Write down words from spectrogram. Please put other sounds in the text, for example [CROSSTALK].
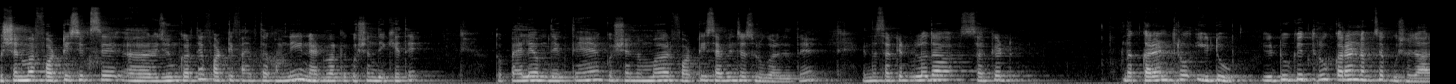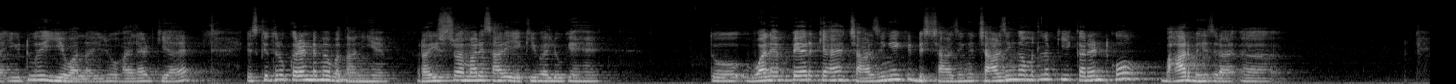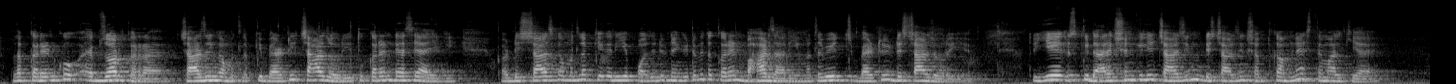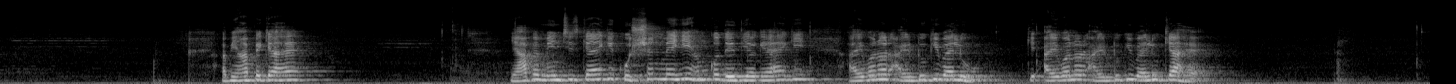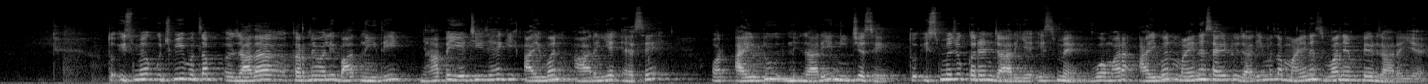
Question number forty six से resume करते हैं। फोर्टी फाइव तक हमने नेटवर्क के क्वेश्चन देखे थे। तो पहले हम देखते हैं, क्वेश्चन नंबर फोर्टी सेवन से शुरू कर देते हैं। In the circuit below the circuit the current through e two e two के थ्रू करंट हमसे पूछा जा रहा है। ई टू है ये वाला, ये जो हाईलाइट किया है। इसके थ्रू करंट हमें बतानी है। रजिस्टर हमारे सारे एक ही वैल्यू के हैं। तो वन एम्पेयर क्या है? चार्जिंग है कि डिस्चार्जिंग है? चार्जिंग का मतलब कि करंट को बाहर भेज रहा है मतलब करंट को एब्जॉर्व कर रहा है। चार्जिंग का मतलब कि बैटरी चार्ज हो रही है तो करंट ऐसे आएगी। और डिस्चार्ज का मतलब कि अगर ये पॉजिटिव नेगेटिव है तो करंट बाहर जा रही है। मतलब ये बैटरी डिस्चार्ज हो रही है। तो ये इसकी डायरेक्शन के लिए चार्जिंग डिस्चार्जिंग शब्द का हमने इस्तेमाल किया है। अब यहाँ पे क्या है? यहाँ पे मेन चीज़ क्या है कि क्वेश्चन में ही हमको दे दिया गया है कि I1 और I2 की वैल्यू कि I1 और I2 की वैल्यू क्या है? तो इसमें कुछ भी मतलब ज़्यादा करने वाली बात नहीं थी। यहाँ पे ये चीज़ है कि I1 आ रही है ऐसे और I2 जा रही है नीचे से। तो इसमें जो करंट जा रही है, इसमें वो हमारा I1 माइनस आई जा रही है मतलब माइनस वन एम्पेयर जा रही है।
